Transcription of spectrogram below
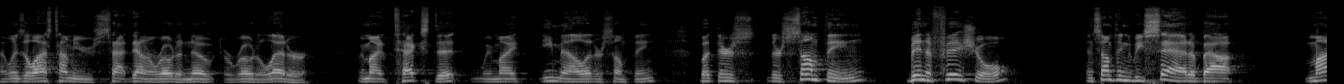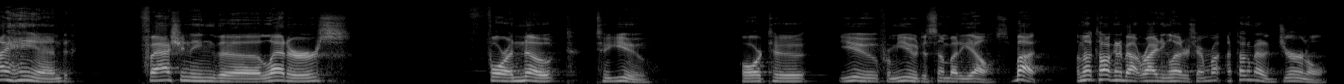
Uh, when's the last time you sat down and wrote a note or wrote a letter? We might text it, we might email it or something, but there's, there's something beneficial and something to be said about my hand fashioning the letters for a note to you or to you, from you to somebody else. But I'm not talking about writing letters here, I'm, I'm talking about a journal.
